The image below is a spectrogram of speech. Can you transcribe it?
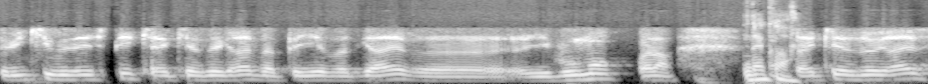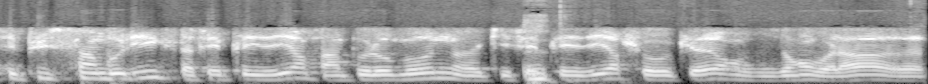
celui qui vous explique que la caisse de grève va payer votre grève, euh, il vous ment. Voilà. D'accord. La caisse de grève, c'est plus symbolique, ça fait plaisir, c'est un peu l'aumône euh, qui fait mm. plaisir, chaud au cœur, en se disant voilà,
